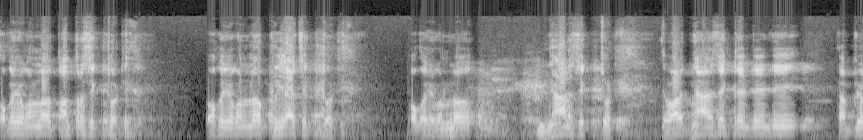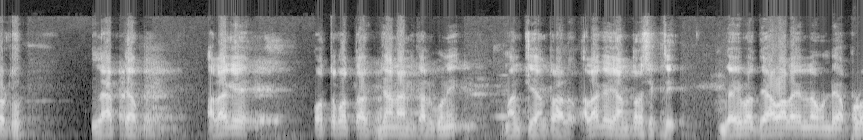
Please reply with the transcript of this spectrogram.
ఒక యుగంలో తంత్రశక్తితోటి ఒక యుగంలో క్రియాశక్తితోటి ఒక యుగంలో జ్ఞానశక్తితోటి. ఇవాళ జ్ఞానశక్తి అంటే ఏంటి? Computer laptop. అలాగే కొత్త కొత్త విజ్ఞానాన్ని కలుగుని మంచి యంత్రాలు అలాగే యంత్రశక్తి. దైవ దేవాలయంలో ఉండే అప్పుడు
